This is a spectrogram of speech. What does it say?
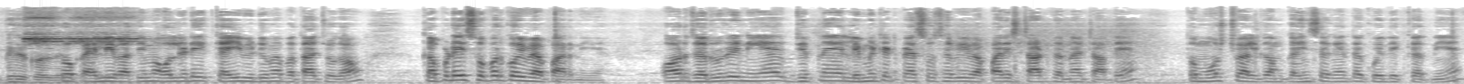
बिल्कुल तो पहली बात मैं ऑलरेडी कई वीडियो में बता चुका हूँ कपड़े इस ऊपर कोई व्यापार नहीं है और ज़रूरी नहीं है जितने लिमिटेड पैसों से भी व्यापार स्टार्ट करना चाहते हैं तो मोस्ट वेलकम कहीं से कहीं तक कोई दिक्कत नहीं है।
